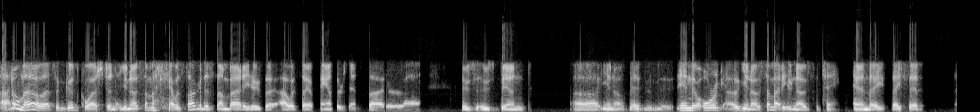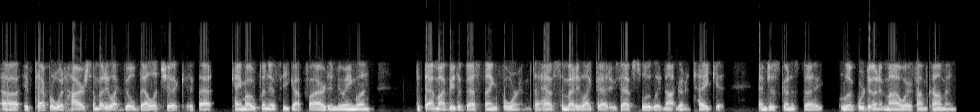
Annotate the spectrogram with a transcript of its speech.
I don't know. That's a good question. You know, somebody I was talking to somebody who's a, I would say a Panthers insider uh, who's who's been uh, you know in the org uh, you know somebody who knows the team, and they they said uh, if Tepper would hire somebody like Bill Belichick, if that came open, if he got fired in New England, that that might be the best thing for him to have somebody like that who's absolutely not going to take it and just going to say, look, we're doing it my way. If I'm coming,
